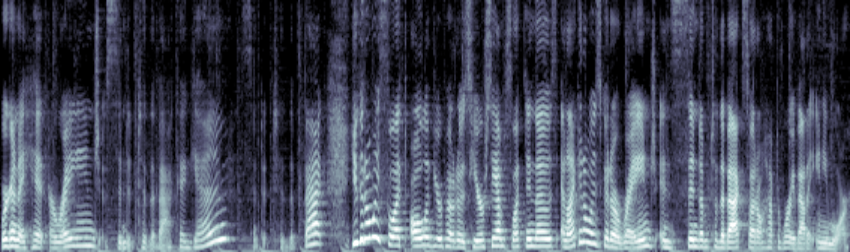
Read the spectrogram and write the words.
we're gonna hit arrange, send it to the back again, send it to the back. You can always select all of your photos here. See, I'm selecting those and I can always go to arrange and send them to the back so I don't have to worry about it anymore.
